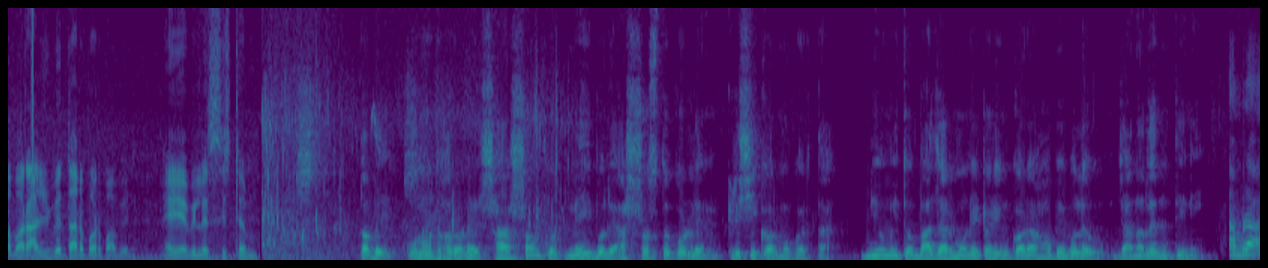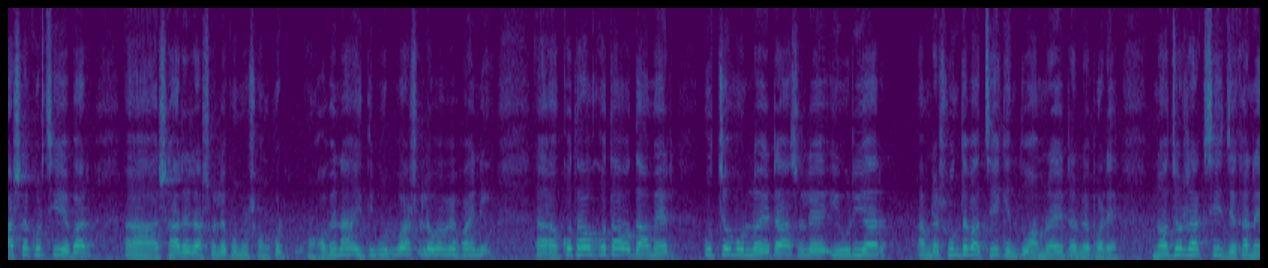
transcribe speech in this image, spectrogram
আবার আসবে তারপর পাবেন এই বিলের সিস্টেম তবে কোনো ধরনের সার সংকট নেই বলে আশ্বস্ত করলেন কৃষি কর্মকর্তা। নিয়মিত বাজার মনিটরিং করা হবে বলেও জানালেন তিনি। আমরা আশা করছি এবার সারের আসলে কোনো সংকট হবে না ইতিপূর্বে আসলে ওভাবে হয়নি। কোথাও কোথাও দামের উচ্চ মূল্য এটা আসলে ইউরিয়ার আমরা শুনতে পাচ্ছি, কিন্তু আমরা এটার ব্যাপারে নজর রাখছি, যেখানে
